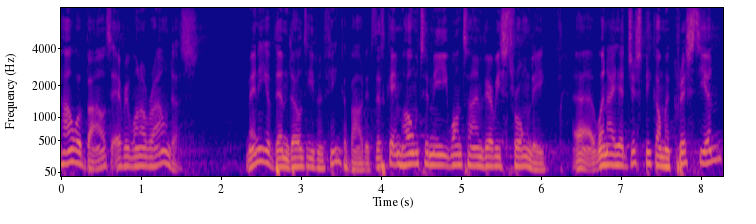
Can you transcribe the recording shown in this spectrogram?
How about everyone around us? Many of them don't even think about it. That came home to me one time very strongly. Uh, when I had just become a Christian,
